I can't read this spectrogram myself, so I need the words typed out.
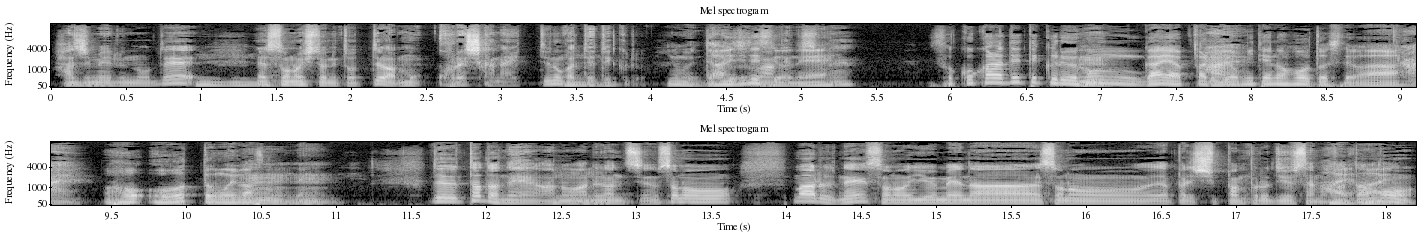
始めるので、うんうんえその人にとってはもうこれしかないっていうのが出てくる。でも大事ですよね。そこから出てくる本がやっぱりはい読み手の方としては、はい。お、おーっと思いますもんね。うんうんで、ただね、あの、あれなんですよ。その、まあ、あるね、その有名な、その、やっぱり出版プロデューサーの方も、はいは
